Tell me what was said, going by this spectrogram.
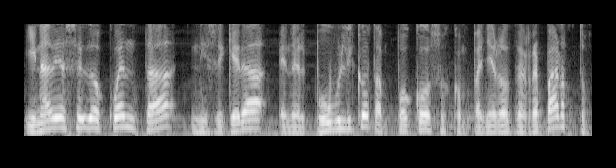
y nadie se dio cuenta, ni siquiera en el público, tampoco sus compañeros de reparto.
